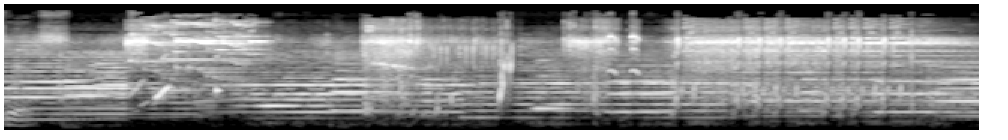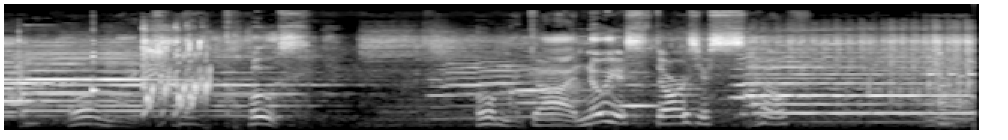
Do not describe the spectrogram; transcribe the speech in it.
Useless. Oh my god, close. Oh my god, know your stars yourself.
